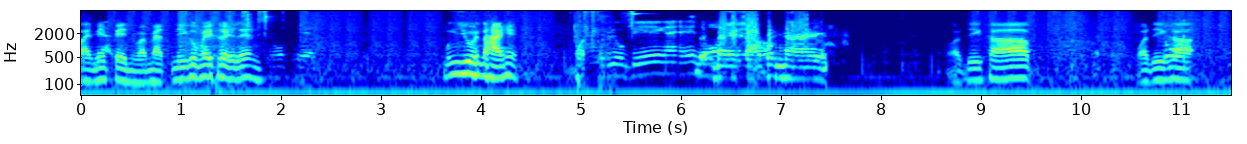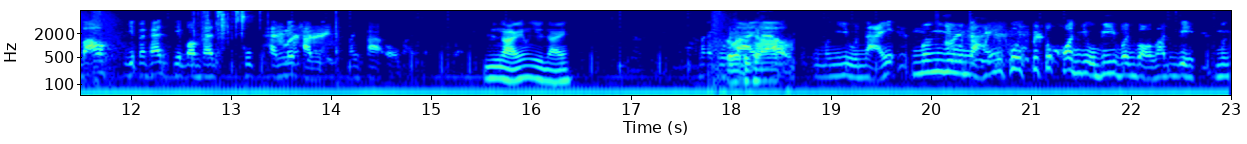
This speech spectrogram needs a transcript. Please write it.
ไปไม่เป็นว่ะแมตช์นี้กูไม่เคยเล่น โนเพนมึงอยู่ไหนกูอยู่บีไงไอ้โนในครับคนไทยสวัสดีครับสวัสดีครับเบาหยิบไปแพทหยิบบอลแพทกูแพนไม่ทันมันฆ่าโอ้ไม่อยู่ไหนมึงอยู่ไหนไม่กูตายแล้ว มึงอยู่ไหน มึงอยู่ไหนกูทุกคนอยู่บีบนบอกรันบีมึง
